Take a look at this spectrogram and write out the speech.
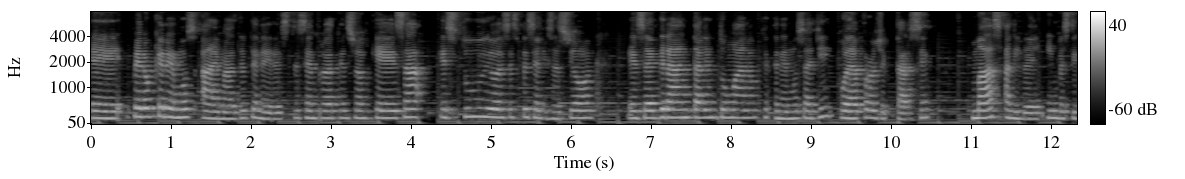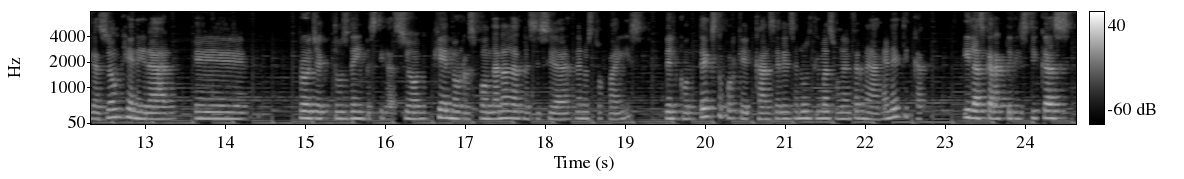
eh, pero queremos, además de tener este centro de atención, que ese estudio, esa especialización, ese gran talento humano que tenemos allí pueda proyectarse más a nivel investigación, generar eh, proyectos de investigación que nos respondan a las necesidades de nuestro país del contexto, porque el cáncer es en últimas una enfermedad genética y las características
